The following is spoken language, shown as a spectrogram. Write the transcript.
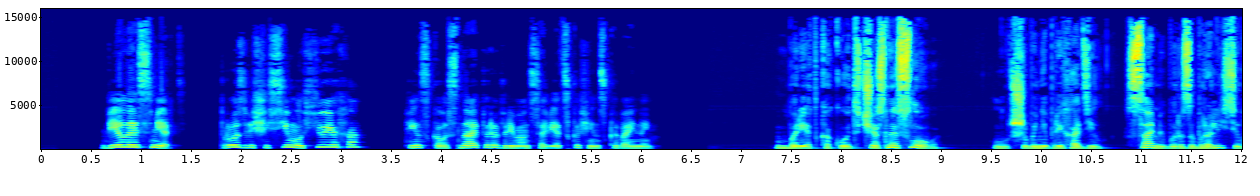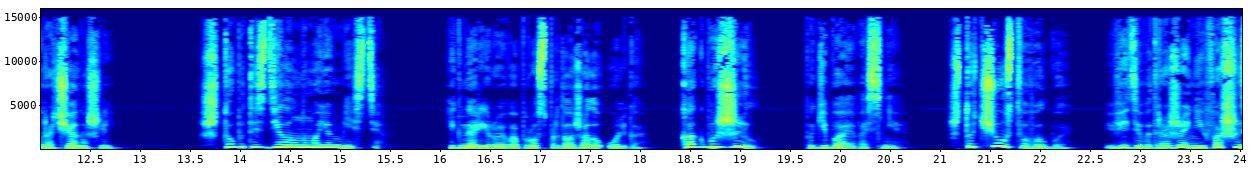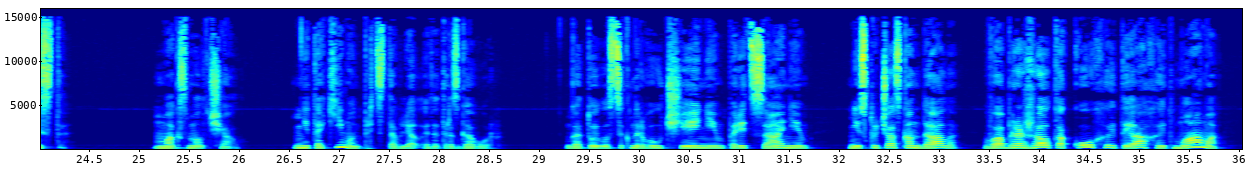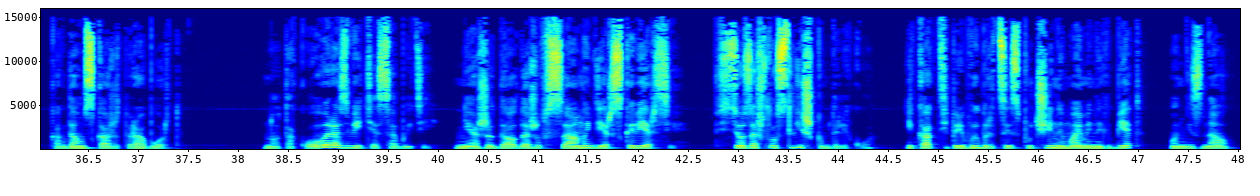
Белая смерть прозвище Сима Хьюеха, финского снайпера времен Советско-финской войны. Бред какой-то, честное слово. Лучше бы не приходил. Сами бы разобрались и врача нашли. Что бы ты сделал на моем месте? Игнорируя вопрос, продолжала Ольга. Как бы жил, погибая во сне? Что чувствовал бы, видя в отражении фашиста? Макс молчал. Не таким он представлял этот разговор. — готовился к нравоучениям, порицаниям, не исключал скандала, воображал, как охает и ахает мама, когда он скажет про аборт. Но такого развития событий не ожидал даже в самой дерзкой версии. Все зашло слишком далеко, и как теперь выбраться из пучины маминых бед, он не знал.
